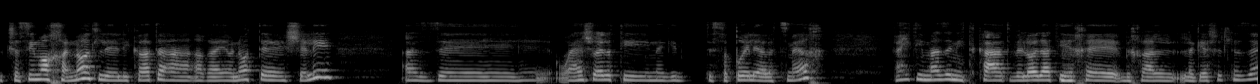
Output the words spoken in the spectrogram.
וכשעשינו הכנות לקראת הרעיונות שלי, אז uh, הוא היה שואל אותי, נגיד, תספרי לי על עצמך, והייתי מה זה נתקעת ולא ידעתי איך uh, בכלל לגשת לזה,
